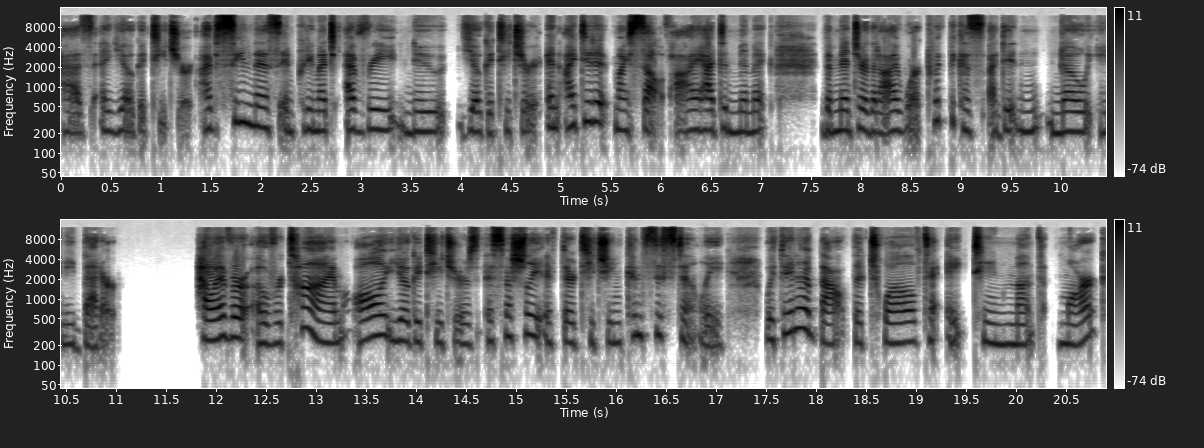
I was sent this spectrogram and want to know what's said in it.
as a yoga teacher. I've seen this in pretty much every new yoga teacher, and I did it myself. I had to mimic the mentor that I worked with because I didn't know any better. However, over time, all yoga teachers, especially if they're teaching consistently, within about the 12 to 18 month mark,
